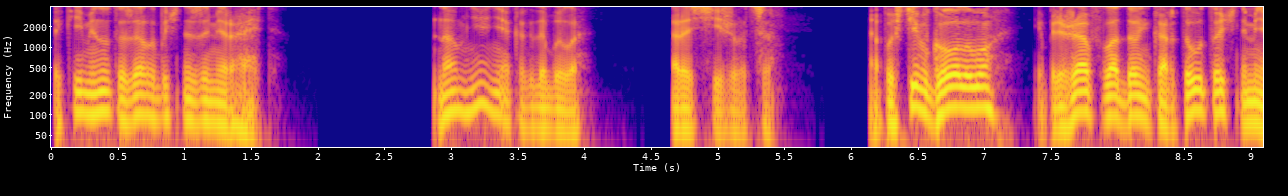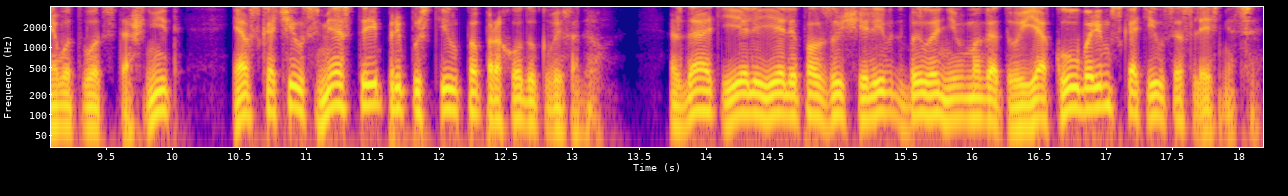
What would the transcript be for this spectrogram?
Такие минуты зал обычно замирает. Но мне некогда было рассиживаться. Опустив голову и прижав ладонь к рту, точно меня вот-вот стошнит, я вскочил с места и припустил по проходу к выходу. Ждать еле-еле ползущий лифт было не в моготу, и я кубарем скатился с лестницы.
